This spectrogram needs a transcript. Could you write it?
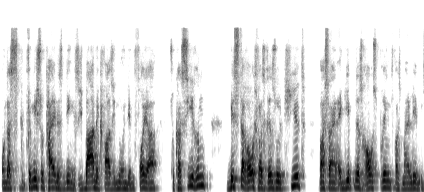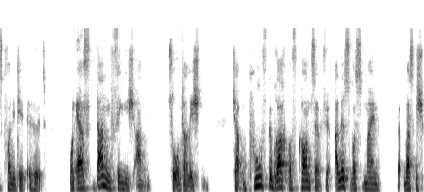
Und das ist für mich so Teil des Dings. Ich bade quasi nur in dem Feuer zu kassieren, bis daraus was resultiert, was ein Ergebnis rausbringt, was meine Lebensqualität erhöht. Und erst dann fing ich an zu unterrichten. Ich habe ein Proof gebracht auf Concept für alles, was mein, was ich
